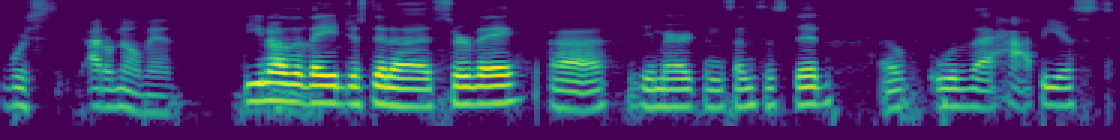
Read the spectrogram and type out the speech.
We're I don't know, man. Do you know that know. they just did a survey? Uh, the American Census did of with the happiest,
